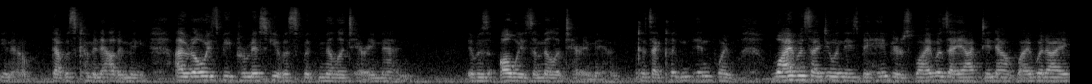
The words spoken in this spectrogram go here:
You know, that was coming out of me. I would always be promiscuous with military men. It was always a military man because I couldn't pinpoint why was I doing these behaviors? Why was I acting out? Why would I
